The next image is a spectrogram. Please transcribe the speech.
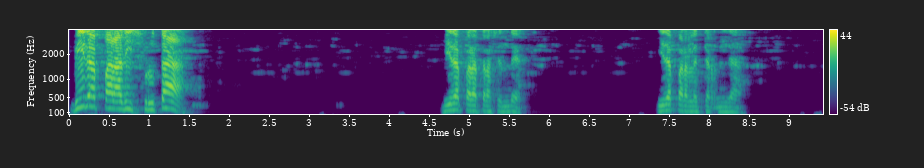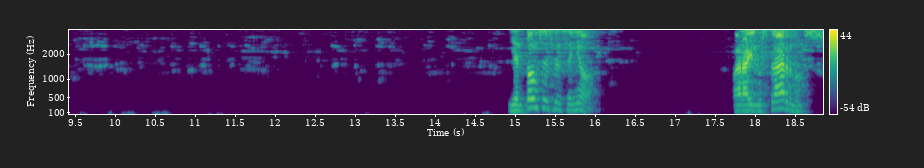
Vida para disfrutar. Vida para trascender vida para la eternidad. Y entonces el Señor, para ilustrarnos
